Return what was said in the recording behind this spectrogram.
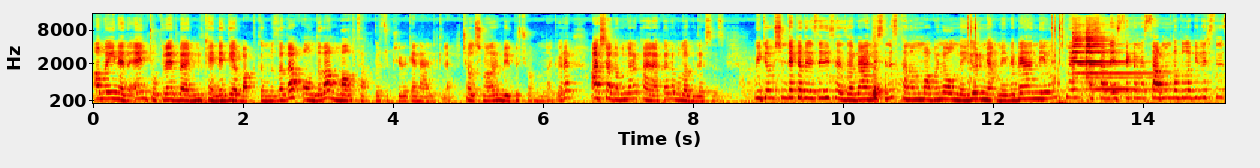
Ama yine de en çok red veren ülke ne diye baktığımızda da onda da Malta gözüküyor genellikle. Çalışmaların büyük bir çoğunluğuna göre. Aşağıda bunların kaynaklarını bulabilirsiniz. Videomu şimdiye kadar izlediyseniz ve beğendiyseniz kanalıma abone olmayı, yorum yapmayı ve beğenmeyi unutmayın. Aşağıda Instagram hesabımı da bulabilirsiniz.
